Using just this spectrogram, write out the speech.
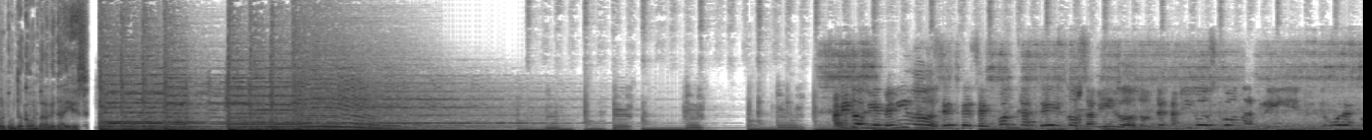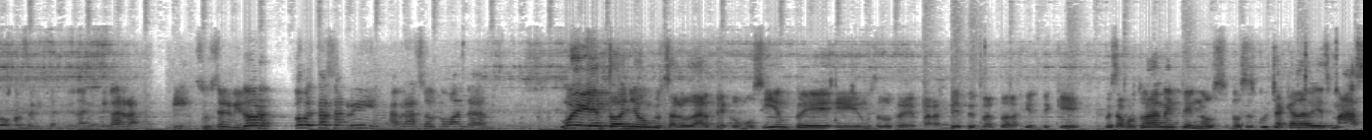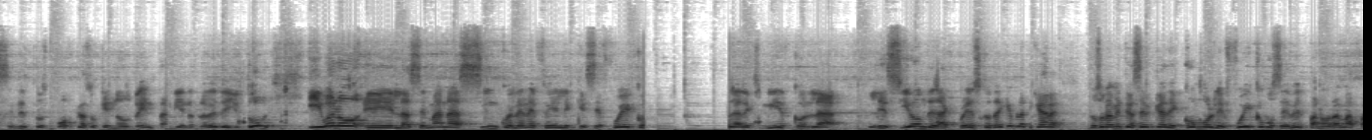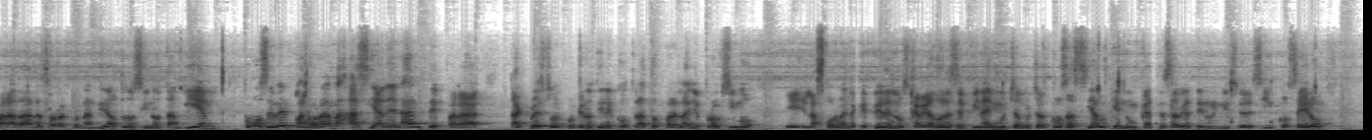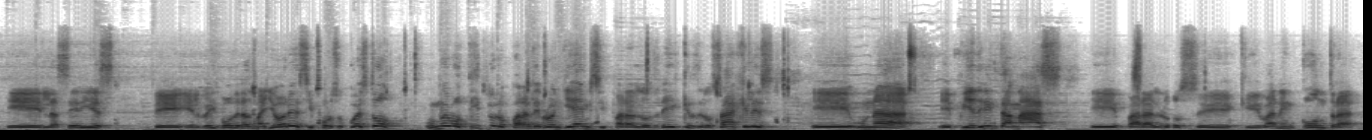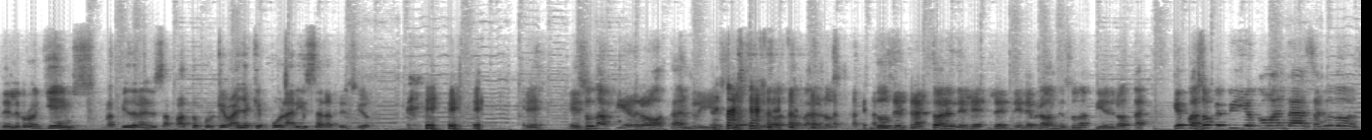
boostmobile.com para detalles. Amigos, bienvenidos. Este es el podcast de Los Amigos, los tres amigos con Henry Segura, con José Vicente Segarra y su servidor. ¿Cómo estás, Henry? Abrazo, ¿cómo andas? Muy bien, Toño, un gusto saludarte como siempre. Eh, un saludo también para Pepe, para toda la gente que, pues afortunadamente, nos, nos escucha cada vez más en estos podcasts o que nos ven también a través de YouTube. Y bueno, eh, la semana 5 de la NFL que se fue con Alex Smith, con la lesión de Dak Prescott. Hay que platicar no solamente acerca de cómo le fue, cómo se ve el panorama para Dallas ahora con Andy Dalton, sino también cómo se ve el panorama hacia adelante para Dak Prescott, porque no tiene contrato para el año próximo, eh, la forma en la que pierden los cargadores, en fin, hay muchas, muchas cosas. Y algo que nunca antes había tenido un inicio de 5-0, eh, las series del béisbol de las mayores y por supuesto un nuevo título para LeBron James y para los Lakers de Los Ángeles, eh, una piedrita más para los que van en contra de LeBron James, una piedra en el zapato, porque vaya que polariza la atención. Eh, Es una piedrota, Henry. Es una piedrota para los, los detractores de, Le- de- LeBron. Es una piedrota. ¿Qué pasó, Pepillo? ¿Cómo andas? Saludos.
